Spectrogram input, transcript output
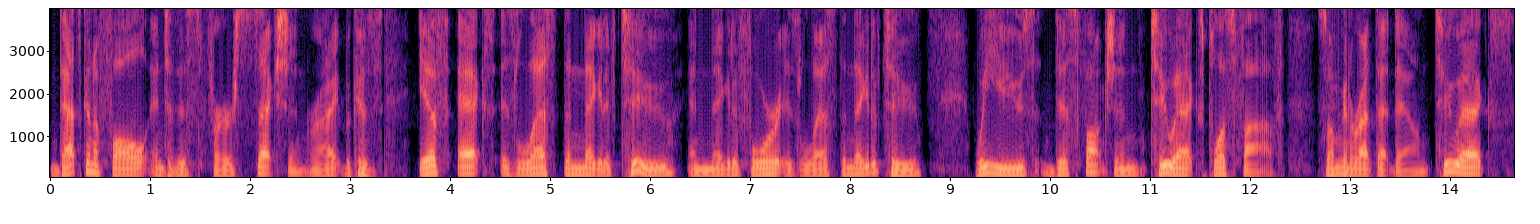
that's going to fall into this first section, right? Because if x is less than negative 2 and negative 4 is less than negative 2, we use this function 2x plus 5. So I'm going to write that down 2x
